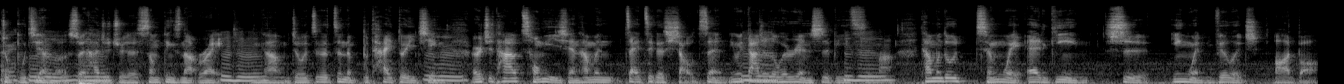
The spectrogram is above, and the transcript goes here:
就不见了，嗯、所以他就觉得 something's not right、嗯。你看，就这个真的不太对劲、嗯。而且他从以前他们在这个小镇，因为大家都会认识彼此嘛，嗯、他们都成为 Ed Gein 是英文 village oddball，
